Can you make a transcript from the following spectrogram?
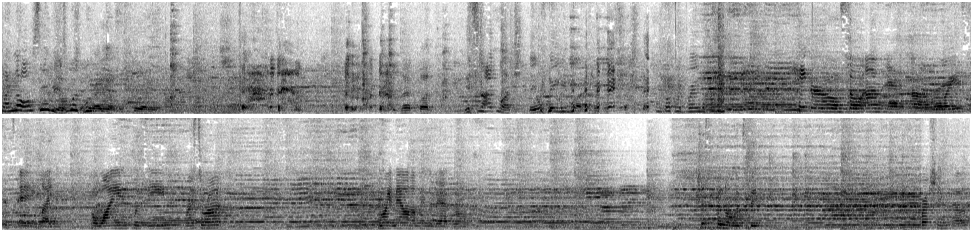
like, no, I'm serious. What, what? That's funny. It's not much. They don't pay me much. okay, Brandon. Hey girl, so I'm at uh, Roy's. It's a like Hawaiian cuisine restaurant. Right now I'm in the bathroom. Just putting on lipstick. Brushing up.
